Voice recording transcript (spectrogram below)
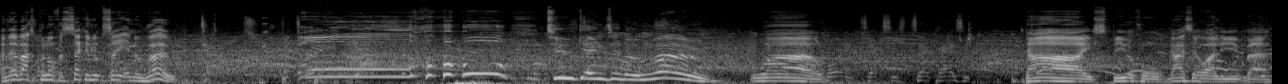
And they're about to pull off a second upset in a row. Oh! Two games in a row. Wow. Nice, beautiful. Nice little alley-oop there.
